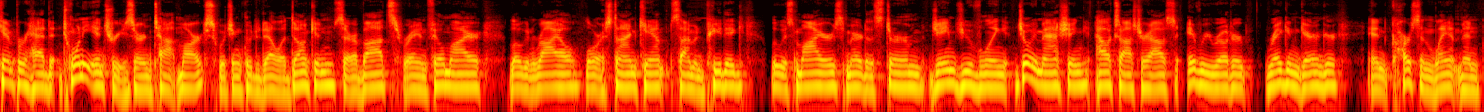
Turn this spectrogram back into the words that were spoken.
Kuemper had 20 entries earn top marks, which included Ella Duncan, Sarah Botts, Ryan Philmeyer, Logan Ryle, Laura Steinkamp, Simon Pedig, Lewis Myers, Meredith Sturm, James Uveling, Joey Mashing, Alex Osterhaus, Avery Roeder, Reagan Geringer, and Carson Lampman.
